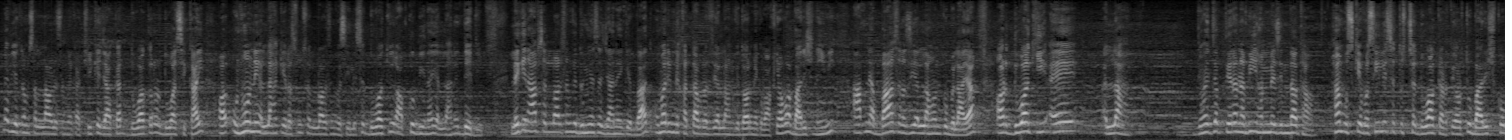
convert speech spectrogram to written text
نبی اکرم صلی اللہ علیہ وسلم نے کہا، ٹھیک ہے، جا کر دعا کرو اور دعا سکھائی۔ اور انہوں نے اللہ کے رسول صلی اللہ علیہ وسلم وسیلے سے دعا کی اور آپ کو بینائی اللہ نے دے دی۔ لیکن آپ صلی اللہ علیہ وسلم کے دنیا سے جانے کے بعد عمر ابن خطاب رضی اللہ عنہ کے دور میں ایک واقعہ ہوا، بارش نہیں ہوئی۔ آپ نے عباس رضی اللہ عنہ کو بلایا اور دعا کی، اے اللہ، جو ہے، جب تیرا نبی ہم میں زندہ تھا، ہم اس کے وسیلے سے تجھ سے دعا کرتے اور تو بارش کو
